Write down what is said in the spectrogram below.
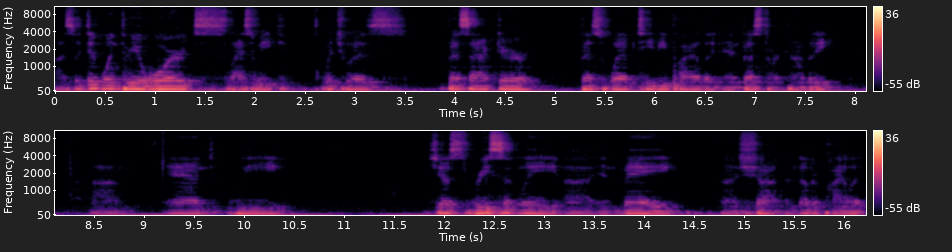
Uh, so it did win three awards last week, which was Best Actor, Best Web TV Pilot, and Best Dark Comedy. Um, and we just recently uh, in May uh, shot another pilot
